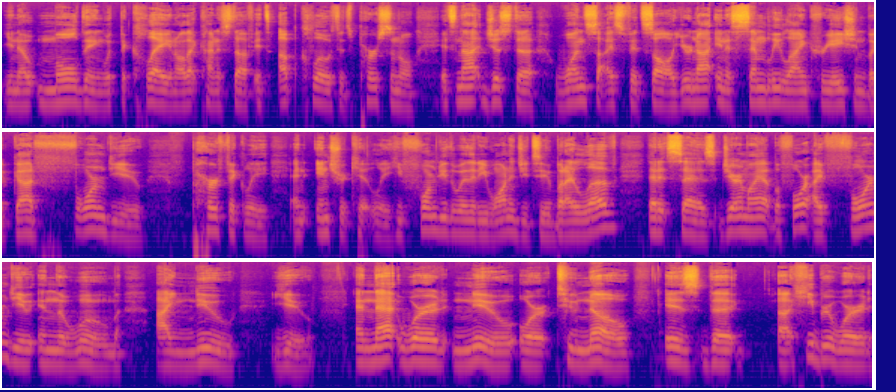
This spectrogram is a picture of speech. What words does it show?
you know, molding with the clay and all that kind of stuff. It's up close, it's personal. It's not just a one size fits all. You're not in assembly line creation, but God formed you perfectly and intricately. He formed you the way that He wanted you to. But I love that it says, Jeremiah, before I formed you in the womb, I knew you. And that word knew or to know is the uh, Hebrew word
